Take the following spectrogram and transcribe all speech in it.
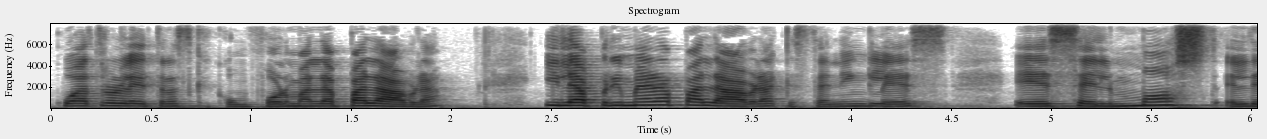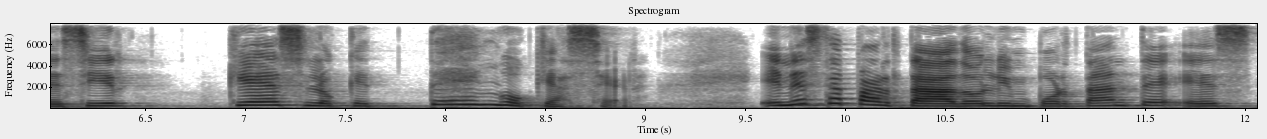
cuatro letras que conforman la palabra y la primera palabra, que está en inglés, es el must, el decir, ¿qué es lo que tengo que hacer? En este apartado, lo importante es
